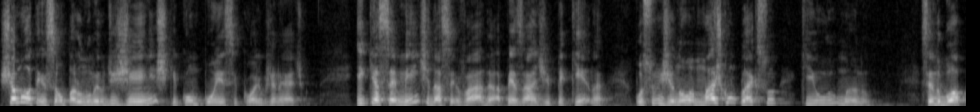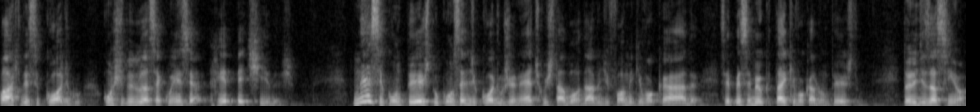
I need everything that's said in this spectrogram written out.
chamou atenção para o número de genes que compõem esse código genético e que a semente da cevada, apesar de pequena, possui um genoma mais complexo que o humano, sendo boa parte desse código constituído da sequência repetidas. Nesse contexto, o conceito de código genético está abordado de forma equivocada. Você percebeu que está equivocado no texto? Então ele diz assim, ó,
